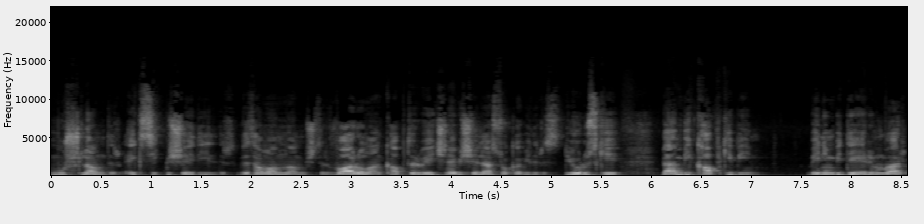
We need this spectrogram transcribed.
Muşlamdır. Eksik bir şey değildir. Ve tamamlanmıştır. Var olan kaptır ve içine bir şeyler sokabiliriz. Diyoruz ki ben bir kap gibiyim. Benim bir değerim var,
